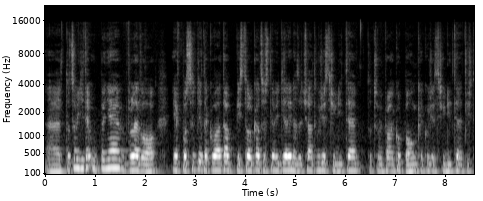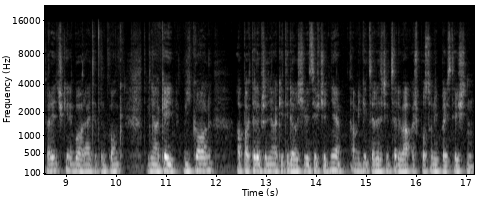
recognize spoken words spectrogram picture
Eh, to, co vidíte úplně vlevo, je v podstatě taková ta pistolka, co jste viděli na začátku, že střílíte to, co vypadalo jako Pong, jako že střílíte ty čtverečky nebo hrajete ten Pong, tak nějaký výkon a pak tady před nějaký ty další věci, včetně Amiga CD32 až po Sony PlayStation.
